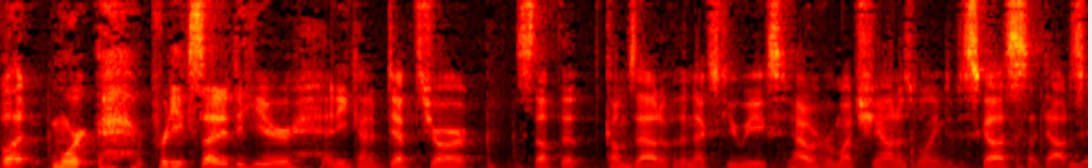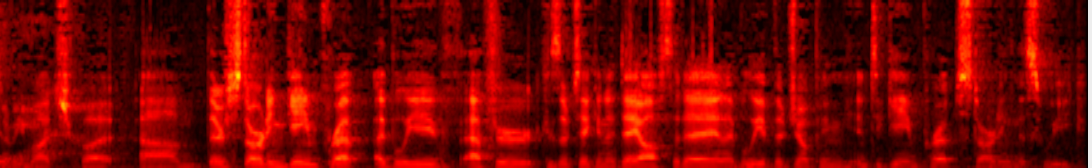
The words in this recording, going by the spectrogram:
But more, pretty excited to hear any kind of depth chart stuff that comes out over the next few weeks. However much Schiano's willing to discuss, I doubt it's going to be much. But um, they're starting game prep, I believe, after because they're taking a day off today, and I believe they're jumping into game prep starting this week.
